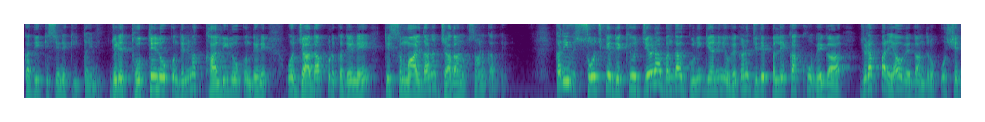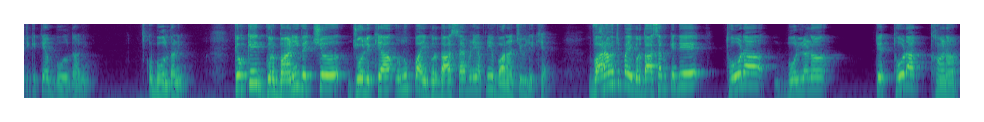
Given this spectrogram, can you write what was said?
ਕਦੀ ਕਿਸੇ ਨੇ ਕੀਤਾ ਹੀ ਨਹੀਂ। ਜਿਹੜੇ ਥੋਥੇ ਲੋਕ ਹੁੰਦੇ ਨੇ ਨਾ, ਖਾਲੀ ਲੋਕ ਹੁੰਦੇ ਨੇ, ਉਹ ਜ਼ਿਆਦਾ ਭੁੜਕਦੇ ਨੇ ਤੇ ਸਮਾਜ ਦਾ ਨਾ ਜ਼ਿਆਦਾ ਨੁਕਸਾਨ ਕਰਦੇ ਕਦੀ ਸੋਚ ਕੇ ਦੇਖਿਓ, ਜਿਹੜਾ ਬੰਦਾ ਗੁਣੀ ਗਿਆਨੀ ਹੋਵੇਗਾ ਨਾ, ਜਿਹਦੇ ਪੱਲੇ ਕੱਖ ਹੋਵੇਗਾ, ਜਿਹੜਾ ਭਰਿਆ ਹੋਵੇਗਾ ਅੰਦਰੋਂ, ਉਹ ਛੇਤੀ ਕਿਤਿਆਂ ਬੋਲਦਾ ਨਹੀਂ। ਉਹ ਬੋਲਦਾ ਨਹੀਂ। ਕਿਉਂਕਿ ਗੁਰਬਾਣੀ ਵਿੱਚ ਜੋ ਲਿਖਿਆ, ਉਹਨੂੰ ਭਾਈ ਗੁਰਦਾਸ ਸਾਹਿਬ ਨੇ ਆਪਣੀਆਂ ਵਾਰਾਂ 'ਚ ਵੀ ਲਿਖਿਆ। ਵਾਰਾਂ ਵਿੱਚ ਭਾਈ ਗੁਰਦਾਸ ਸਾਹਿਬ ਕਹਿੰਦੇ, ਥੋੜਾ ਬੋਲਣਾ ਤੇ ਥੋੜਾ ਖਾਣਾ,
